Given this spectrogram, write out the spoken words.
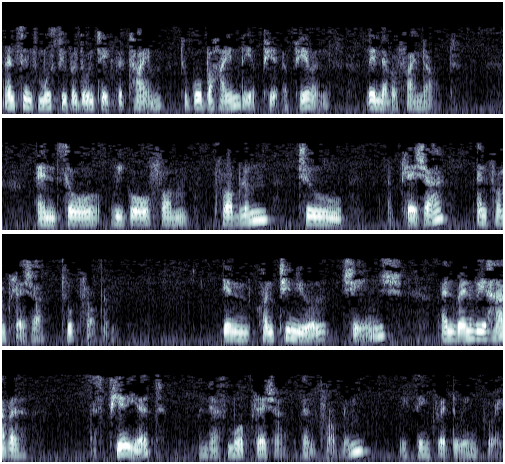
And since most people don't take the time to go behind the appearance, they never find out. And so we go from problem to pleasure and from pleasure to problem in continual change. And when we have a, a period when there's more pleasure than problem, we think we're doing great.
